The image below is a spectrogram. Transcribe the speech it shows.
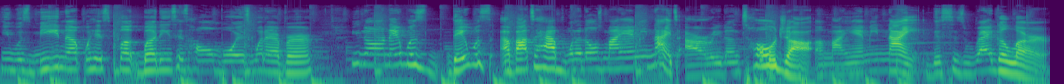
He was meeting up with his fuck buddies, his homeboys, whatever. You know, and they was they was about to have one of those Miami nights. I already done told y'all a Miami night. This is regular.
